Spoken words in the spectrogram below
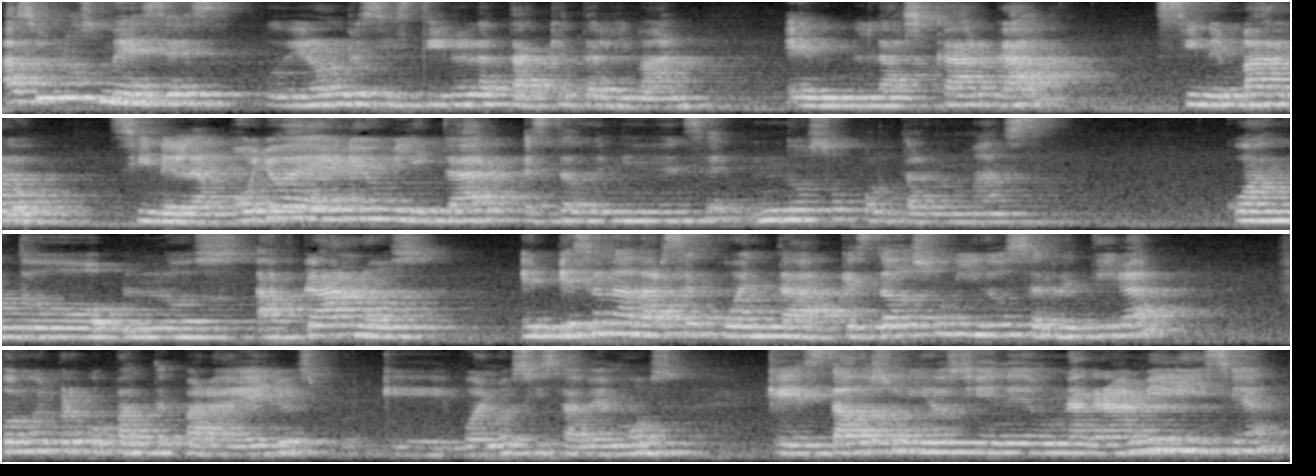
Hace unos meses pudieron resistir el ataque talibán en las cargas, sin embargo, sin el apoyo aéreo militar estadounidense, no soportaron más. Cuando los afganos empiezan a darse cuenta que Estados Unidos se retira, fue muy preocupante para ellos porque, bueno, si sabemos que Estados Unidos tiene una gran milicia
